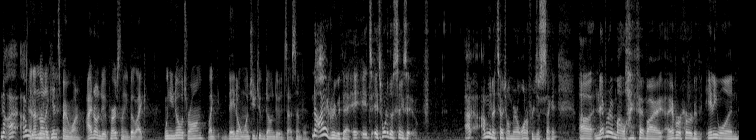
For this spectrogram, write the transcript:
No, I. I And I'm not against that. marijuana. I don't do it personally, but like when you know it's wrong, like they don't want you to, don't do it. It's that simple. No, I agree with that. It, it's it's one of those things that I, I'm going to touch on marijuana for just a second. Uh, never in my life have I ever heard of anyone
